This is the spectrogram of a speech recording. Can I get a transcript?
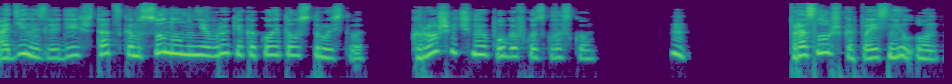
Один из людей в штатском сунул мне в руки какое-то устройство, крошечную пуговку с глазком. Хм. Прослушка, пояснил он.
